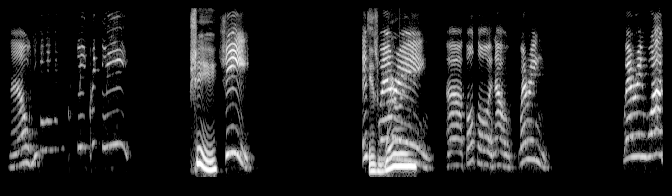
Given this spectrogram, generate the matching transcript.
Nào, nhanh nhanh nhanh nhanh, quickly quickly. She She is, Is wearing. wearing- À, tốt rồi. Nào, wearing. Wearing what?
